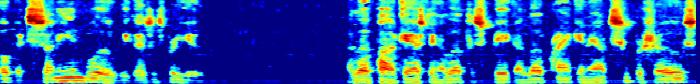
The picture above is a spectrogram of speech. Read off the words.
Hope it's sunny and blue because it's for you. I love podcasting. I love to speak. I love cranking out super shows.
